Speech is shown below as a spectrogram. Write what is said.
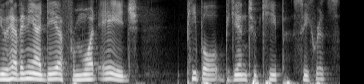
Do you have any idea from what age people begin to keep secrets?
